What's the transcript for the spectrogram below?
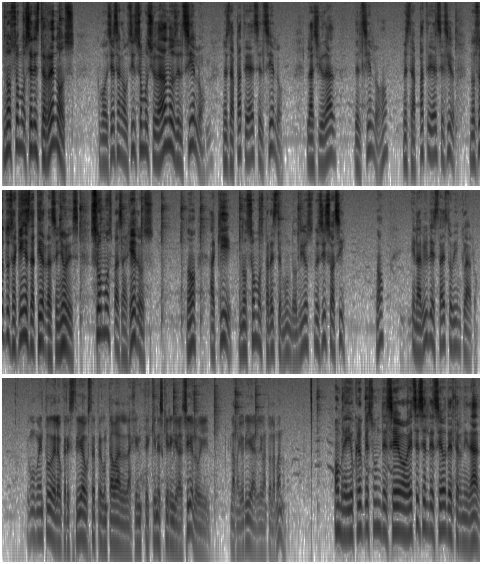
no somos seres terrenos. Como decía San Agustín, somos ciudadanos del cielo. Nuestra patria es el cielo, la ciudad del cielo. Nuestra patria es el cielo. Nosotros aquí en esta tierra, señores, somos pasajeros. ¿no? Aquí no somos para este mundo. Dios nos hizo así. ¿no? En la Biblia está esto bien claro. En un momento de la Eucaristía usted preguntaba a la gente quiénes quieren ir al cielo y la mayoría levantó la mano. Hombre, yo creo que es un deseo, ese es el deseo de eternidad.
